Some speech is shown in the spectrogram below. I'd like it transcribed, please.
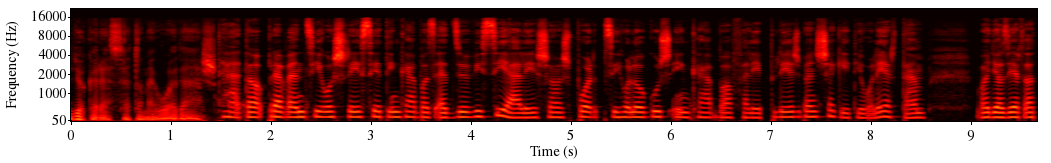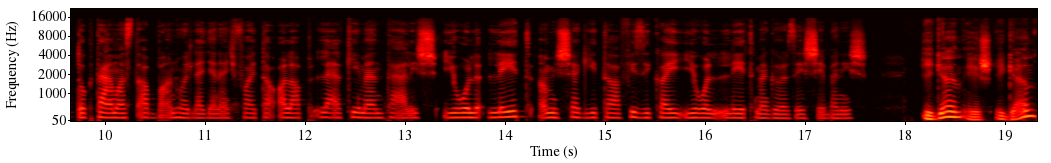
gyökerezhet a megoldás. Tehát a prevenciós részét inkább az edző viszi el, és a sportpszichológus inkább a felépülésben segít, jól értem? Vagy azért adtok támaszt abban, hogy legyen egyfajta alap lelki-mentális jól lét, ami segít a fizikai jól lét megőrzésében is? Igen és igen,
